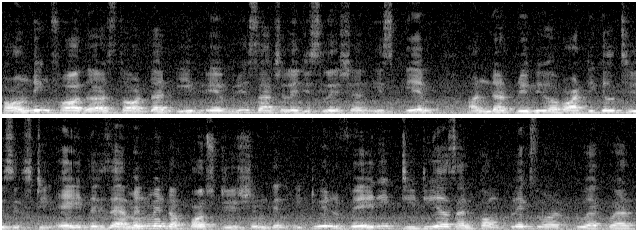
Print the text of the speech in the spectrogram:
founding fathers thought that if every such legislation is came under preview of article 368 there is an amendment of constitution then it will very tedious and complex work to acquire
